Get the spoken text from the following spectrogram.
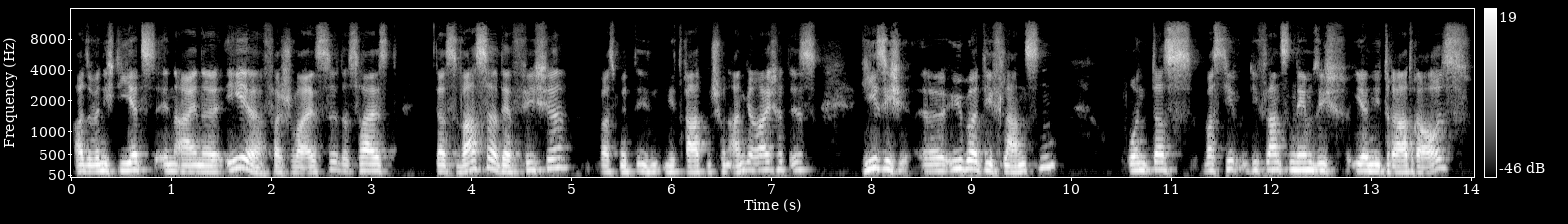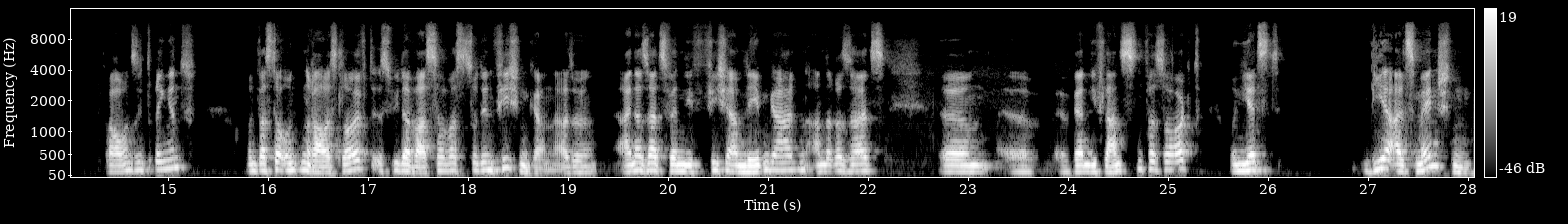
Also wenn ich die jetzt in eine Ehe verschweiße, das heißt, das Wasser der Fische was mit Nitraten schon angereichert ist, gieße ich äh, über die Pflanzen und das, was die, die Pflanzen nehmen sich ihr Nitrat raus, brauchen sie dringend. Und was da unten rausläuft, ist wieder Wasser, was zu den Fischen kann. Also einerseits werden die Fische am Leben gehalten, andererseits ähm, äh, werden die Pflanzen versorgt. Und jetzt wir als Menschen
